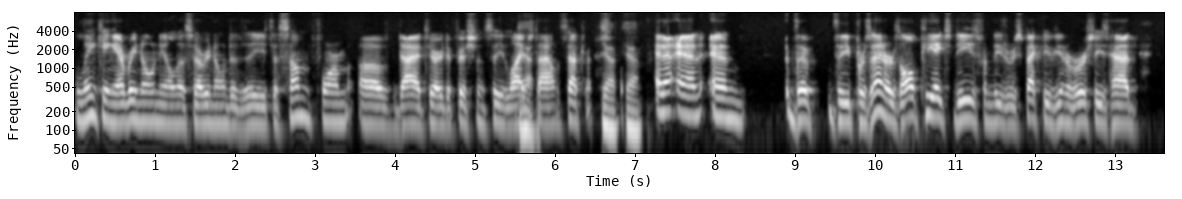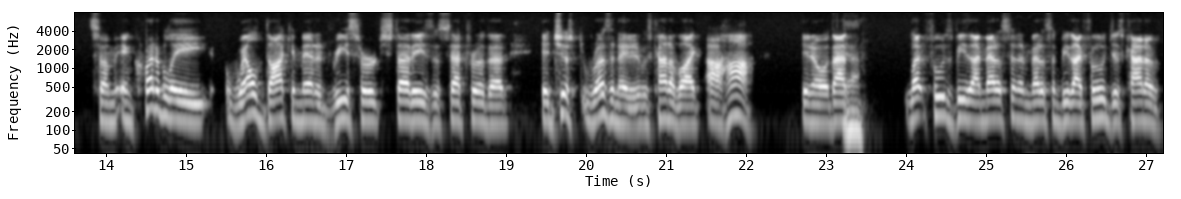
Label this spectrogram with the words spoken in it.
linking every known illness, every known disease to some form of dietary deficiency, lifestyle, yeah. etc. Yeah, yeah. And and and the the presenters, all PhDs from these respective universities, had some incredibly well documented research studies, et cetera, that it just resonated. It was kind of like, aha, you know, that yeah. let foods be thy medicine and medicine be thy food, just kind of,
